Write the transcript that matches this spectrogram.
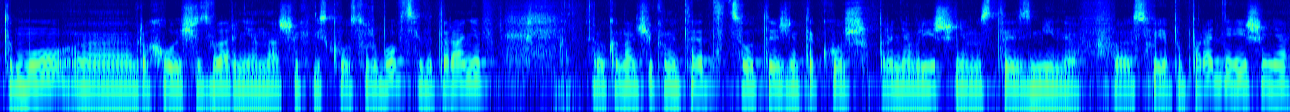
тому, е, враховуючи звернення наших військовослужбовців, ветеранів, виконавчий комітет цього тижня також прийняв рішення внести зміни в своє попереднє рішення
